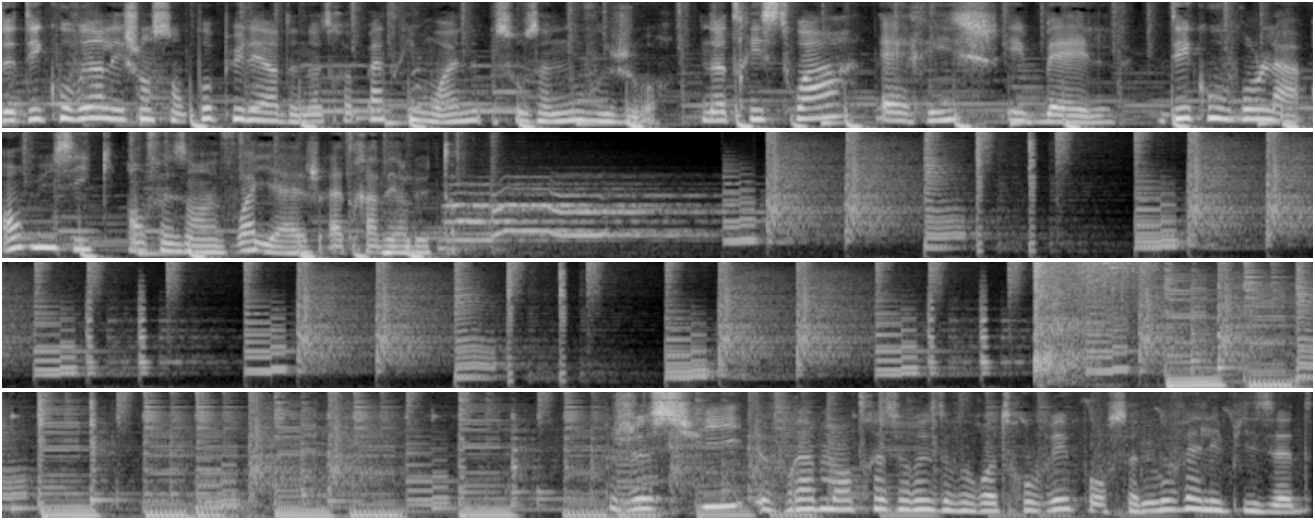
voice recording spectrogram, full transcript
de découvrir les chansons populaires de notre patrimoine sous un nouveau jour. Notre histoire est riche et belle. Découvrons-la en musique en faisant un voyage à travers le temps. Je suis vraiment très heureuse de vous retrouver pour ce nouvel épisode.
